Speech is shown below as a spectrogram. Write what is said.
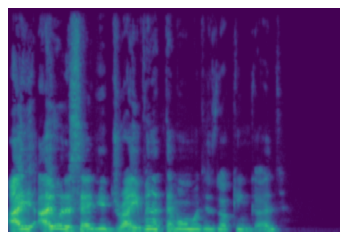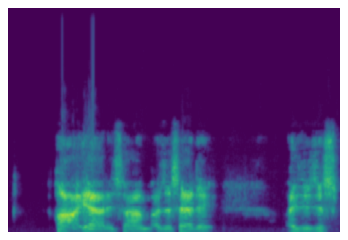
I I would have said your driving at the moment is looking good. Ah, yeah, it's um as I said, it, it's just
